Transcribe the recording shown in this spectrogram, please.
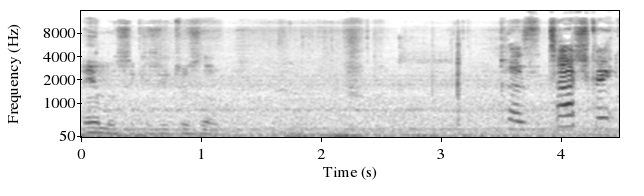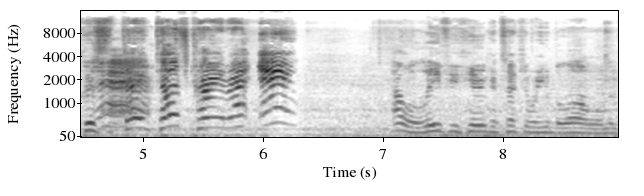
aimlessly because you're too slow. Because the touchscreen. Chris, Ah! touch crane right now. I will leave you here in Kentucky where you belong, woman.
